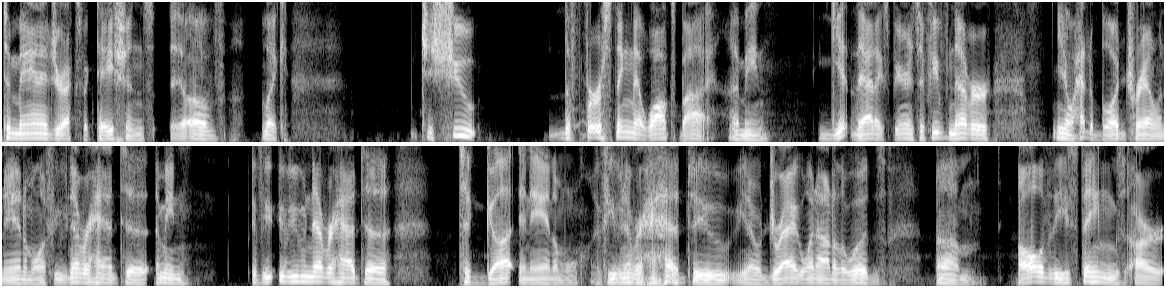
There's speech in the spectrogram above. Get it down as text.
to manage your expectations of like to shoot the first thing that walks by. I mean, get that experience. If you've never, you know, had to blood trail an animal, if you've never had to, I mean, if you if you've never had to to gut an animal, if you've never had to, you know, drag one out of the woods, um, all of these things are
